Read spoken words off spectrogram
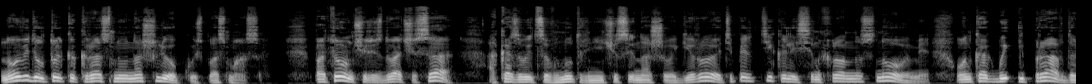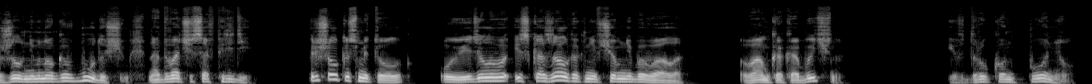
но увидел только красную нашлепку из пластмассы. Потом, через два часа, оказывается, внутренние часы нашего героя теперь тикали синхронно с новыми. Он как бы и правда жил немного в будущем, на два часа впереди. Пришел косметолог, увидел его и сказал, как ни в чем не бывало, «Вам как обычно?» И вдруг он понял,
